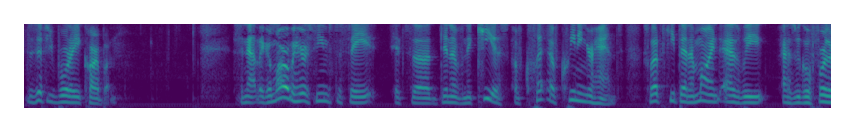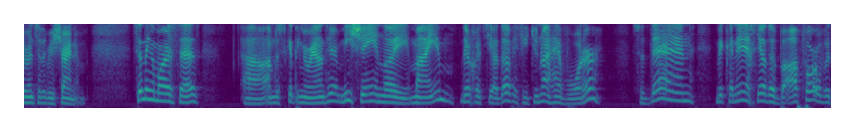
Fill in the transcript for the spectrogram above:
It's as if you brought a korban. So now the Gemara over here seems to say it's a din of nikias of of cleaning your hands. So let's keep that in mind as we as we go further into the Rishonim. So the Gemara says, uh, I'm just skipping around here. If you do not have water, so then over.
